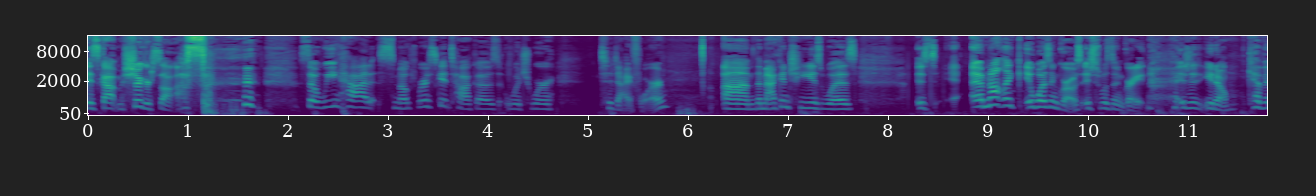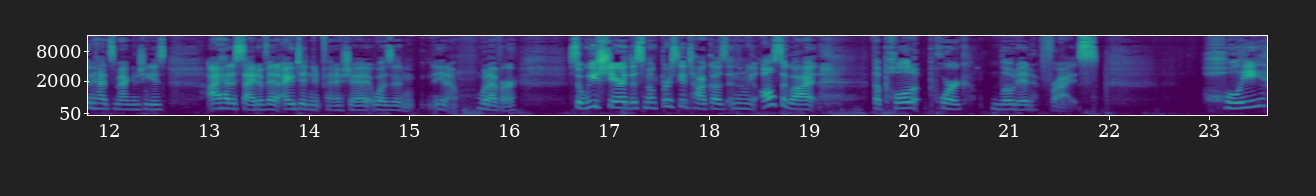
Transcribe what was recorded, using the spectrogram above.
it's got my sugar sauce. so we had smoked brisket tacos, which were to die for. Um, the mac and cheese was is I'm not like it wasn't gross. It just wasn't great. Just, you know, Kevin had some mac and cheese. I had a side of it. I didn't finish it. It wasn't, you know, whatever. So we shared the smoked brisket tacos and then we also got the pulled pork loaded fries. Holy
